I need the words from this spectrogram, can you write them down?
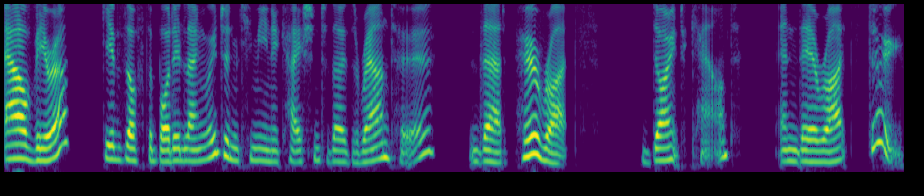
our Vera, gives off the body language and communication to those around her that her rights don't count and their rights do.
